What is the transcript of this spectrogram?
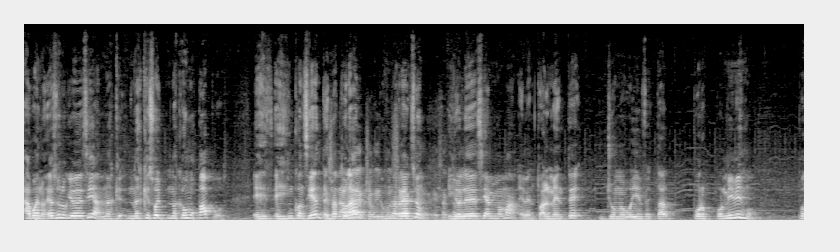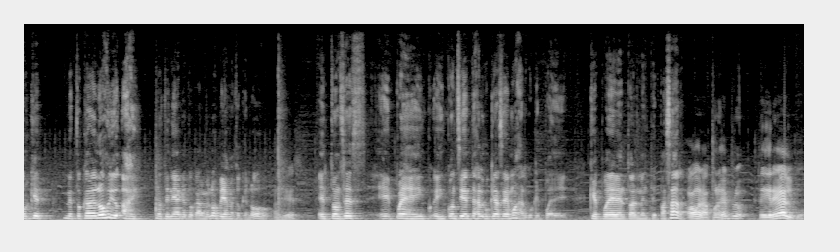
Ah, bueno, eso es lo que yo decía. No es que, no es que, soy, no es que somos papos. Es, es inconsciente, es, natural. es una reacción. Y yo le decía a mi mamá, eventualmente yo me voy a infectar por, por mí mismo. Porque me toca el ojo y yo, ay, no tenía que tocarme el ojo, ya me toqué el ojo. Así es. Entonces, eh, pues es inconsciente, es algo que hacemos, algo que puede, que puede eventualmente pasar. Ahora, por ejemplo, te diré algo.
